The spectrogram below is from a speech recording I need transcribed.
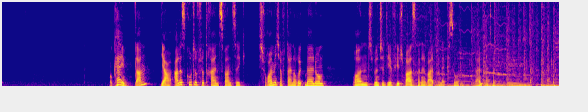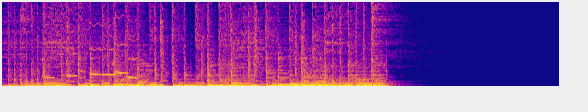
Okay, dann, ja, alles Gute für 23. Ich freue mich auf deine Rückmeldung und wünsche dir viel Spaß bei den weiteren Episoden. Dein Patrick.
